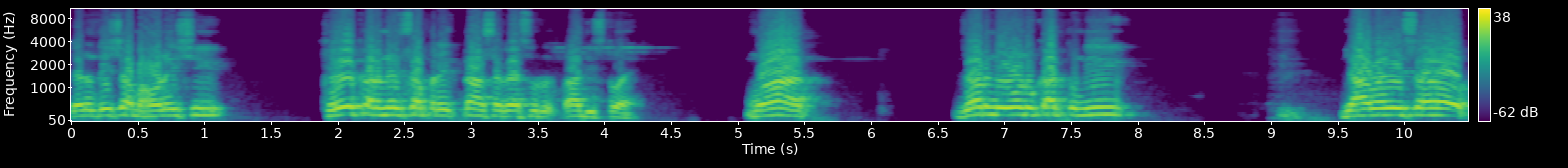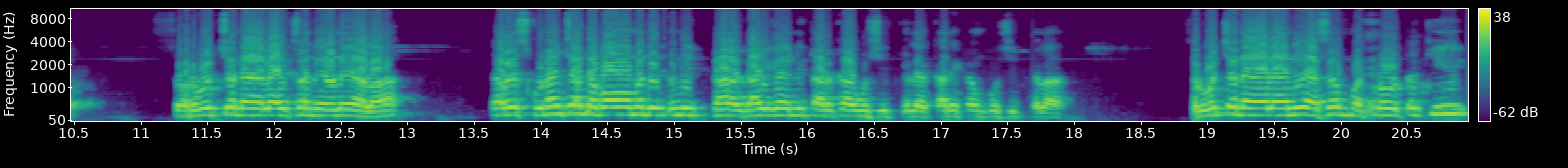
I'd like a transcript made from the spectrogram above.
जनतेच्या भावनेशी खेळ करण्याचा प्रयत्न हा सगळा सुरू हा दिसतोय. मुळात जर निवडणुका तुम्ही ज्यावेळेस सर्वोच्च न्यायालयाचा निर्णय आला त्यावेळेस कुणाच्या दबावामध्ये तुम्ही गाईगाईनी तारखा घोषित केल्या कार्यक्रम घोषित केला? सर्वोच्च न्यायालयाने असं म्हटलं होतं की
